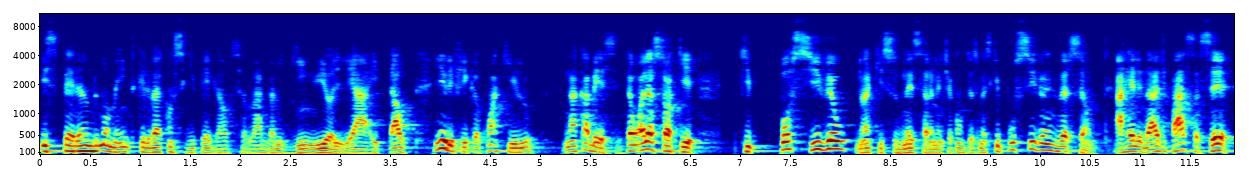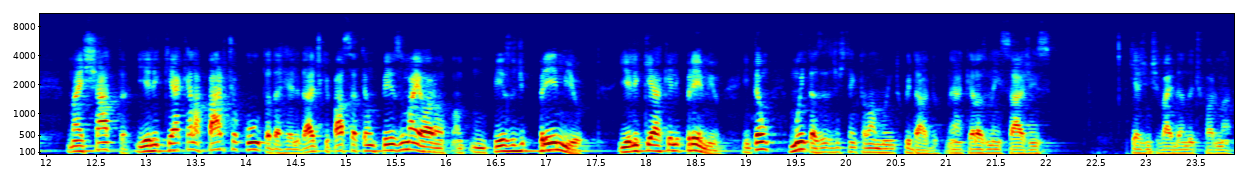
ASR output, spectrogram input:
esperando o momento que ele vai conseguir pegar o celular do amiguinho e olhar e tal. E ele fica com aquilo na cabeça. Então olha só que que possível, não é que isso necessariamente aconteça, mas que possível inversão. A realidade passa a ser mais chata e ele quer aquela parte oculta da realidade que passa a ter um peso maior, um, um peso de prêmio. E ele quer aquele prêmio. Então, muitas vezes a gente tem que tomar muito cuidado, né? Aquelas mensagens que a gente vai dando de forma.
